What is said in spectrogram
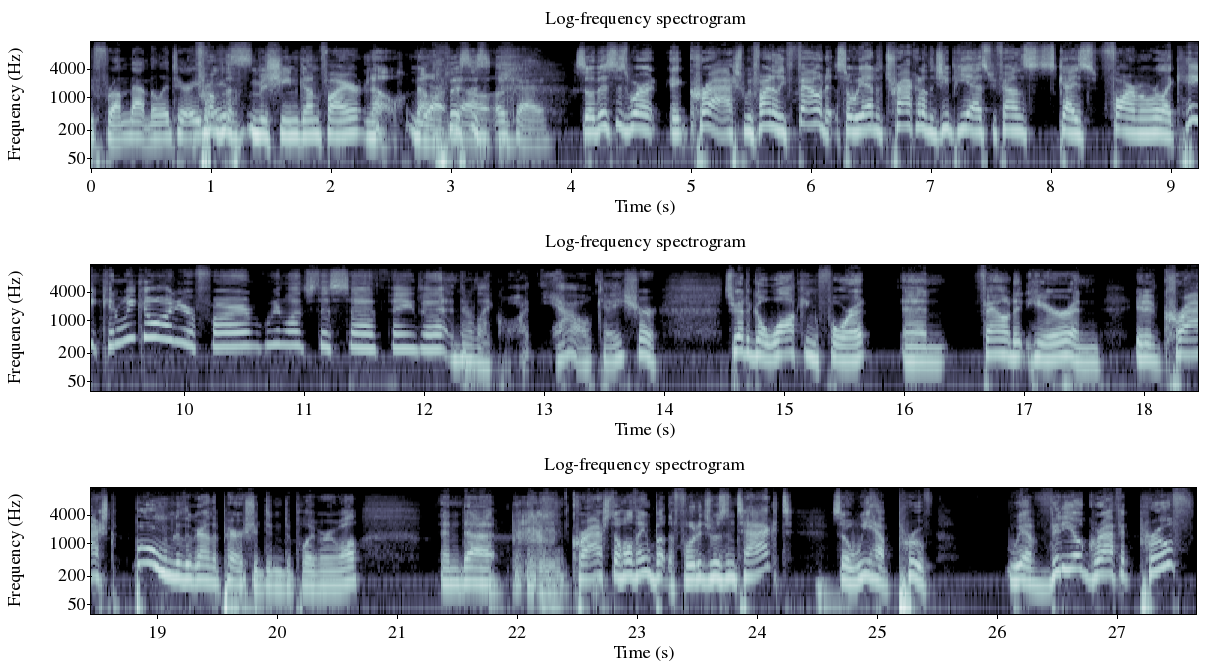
from that military from base? the machine gun fire? No, no. Yeah, this no, is okay. So this is where it, it crashed. We finally found it. So we had to track it on the GPS. We found this guy's farm, and we're like, "Hey, can we go on your farm? We launch this uh, thing?" to that?" And they're like, "What? Yeah, okay, sure." So we had to go walking for it, and found it here, and it had crashed, boom, to the ground. The parachute didn't deploy very well, and uh, crashed the whole thing. But the footage was intact, so we have proof. We have videographic proof.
